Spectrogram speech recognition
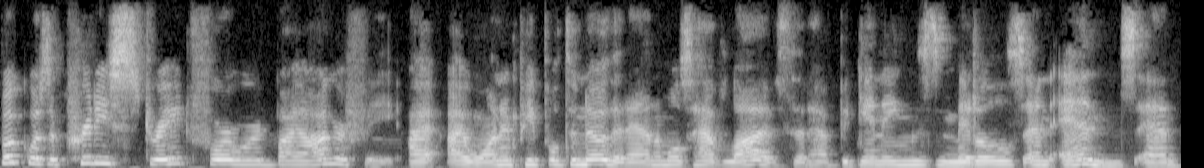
book was a pretty straightforward biography. I i wanted people to know that animals have lives that have beginnings middles and ends and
